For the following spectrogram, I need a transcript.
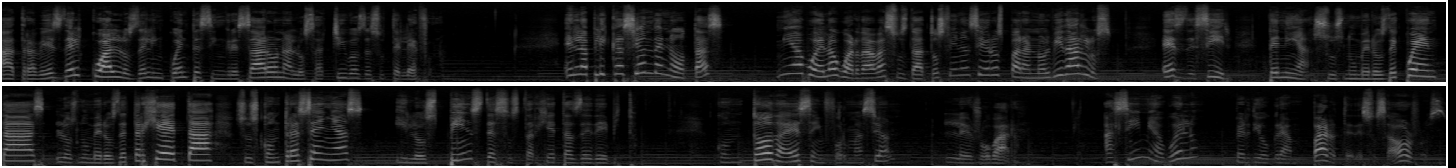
a través del cual los delincuentes ingresaron a los archivos de su teléfono. En la aplicación de notas, mi abuelo guardaba sus datos financieros para no olvidarlos. Es decir, tenía sus números de cuentas, los números de tarjeta, sus contraseñas y los pins de sus tarjetas de débito. Con toda esa información, le robaron. Así mi abuelo perdió gran parte de sus ahorros.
